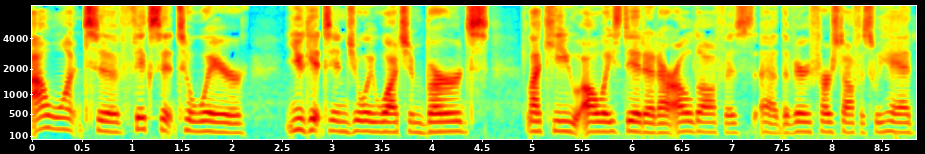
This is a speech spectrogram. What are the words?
I want to fix it to where you get to enjoy watching birds like you always did at our old office, uh, the very first office we had,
